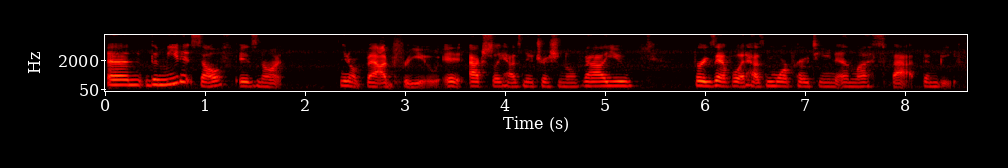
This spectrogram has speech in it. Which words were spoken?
And the meat itself is not, you know, bad for you. It actually has nutritional value. For example, it has more protein and less fat than beef.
